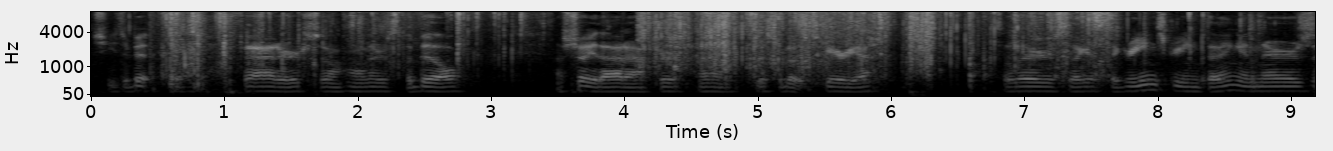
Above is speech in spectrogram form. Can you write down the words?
She's a bit fatter, so well, there's the bill. I'll show you that after. Uh, just about scare you. So there's, I guess, the green screen thing, and there's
